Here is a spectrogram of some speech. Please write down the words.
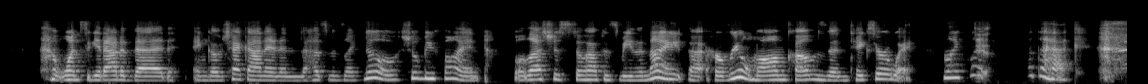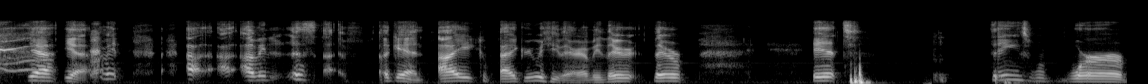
wants to get out of bed and go check on it. And the husband's like no she'll be fine. Well that just so happens to be the night that her real mom comes and takes her away. I'm like what? yeah. What the heck? yeah, yeah. I mean, I, I, I mean, this uh, again. I I agree with you there. I mean, there there it things were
